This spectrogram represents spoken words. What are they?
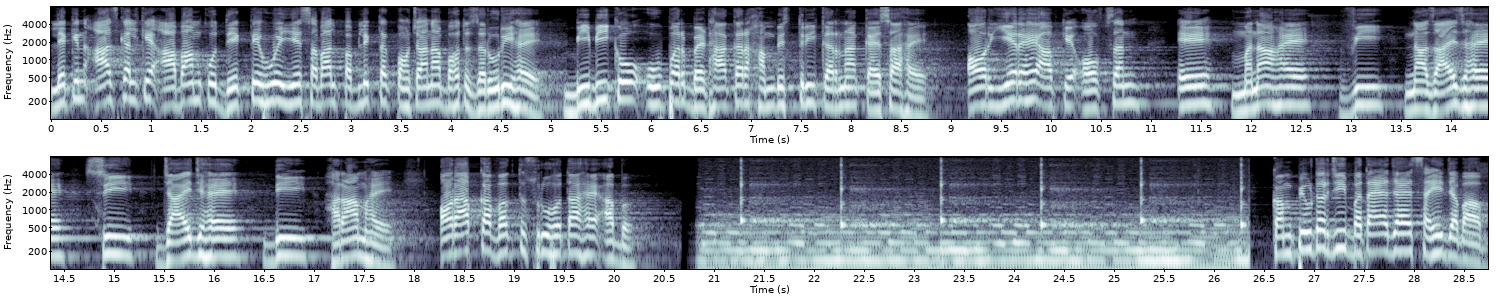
लेकिन आजकल के आवाम को देखते हुए ये सवाल पब्लिक तक पहुंचाना बहुत ज़रूरी है। बीबी को ऊपर बैठाकर हम बिस्तरी करना कैसा है? और ये रहे आपके ऑप्शन, ए, मना है वी नाजायज़ है, सी, जायज़ है, डी, हराम है। और आपका वक्त शुरू होता है अब। कंप्यूटर जी, बताया जाए सही जवाब।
